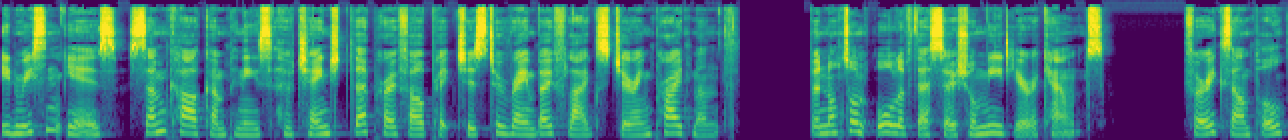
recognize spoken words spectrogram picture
In recent years, some car companies have changed their profile pictures to rainbow flags during Pride Month, but not on all of their social media accounts. For example,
